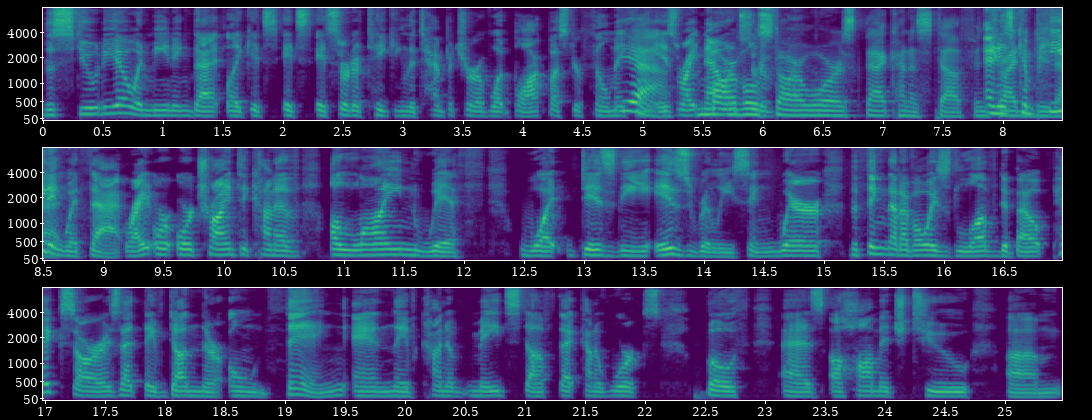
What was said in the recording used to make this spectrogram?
the studio and meaning that like it's it's it's sort of taking the temperature of what blockbuster filmmaking yeah is right now marvel sort of star wars that kind of stuff and, and is competing that. with that right or or trying to kind of align with what Disney is releasing where the thing that I've always loved about Pixar is that they've done their own thing and they've kind of made stuff that kind of works both as a homage to um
